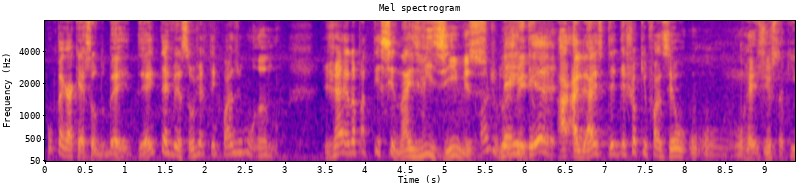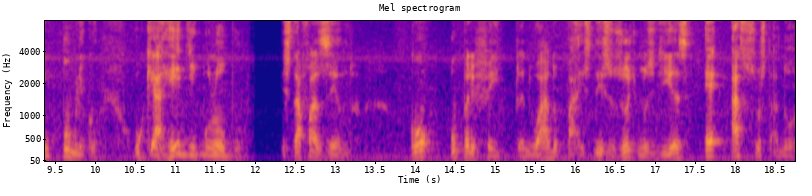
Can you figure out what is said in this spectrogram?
vamos pegar a questão do BRT, a intervenção já tem quase um ano. Já era para ter sinais visíveis. Pode, do efeito. Aliás, deixa eu aqui fazer um, um- um registro aqui em público. O que a Rede Globo está fazendo com o prefeito Eduardo Paes nesses últimos dias é assustador.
